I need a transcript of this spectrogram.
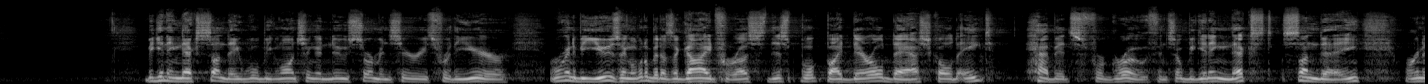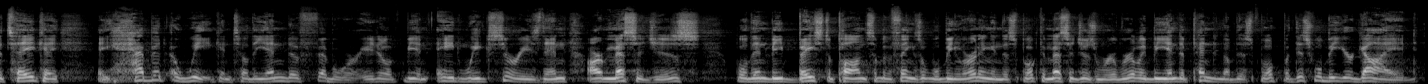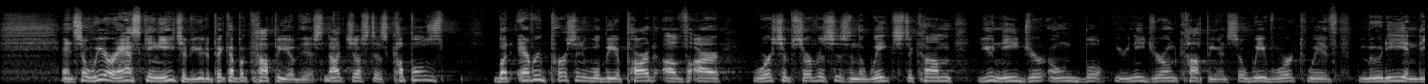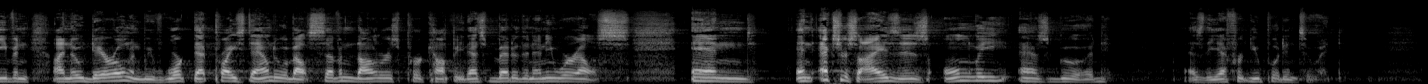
Beginning next Sunday, we'll be launching a new sermon series for the year. We're going to be using a little bit as a guide for us this book by Darryl Dash called Eight Habits for Growth. And so, beginning next Sunday, we're going to take a, a habit a week until the end of February. It'll be an eight week series then. Our messages will then be based upon some of the things that we'll be learning in this book. The messages will really be independent of this book, but this will be your guide. And so we are asking each of you to pick up a copy of this, not just as couples, but every person who will be a part of our worship services in the weeks to come, you need your own book. You need your own copy. And so we've worked with Moody and even I know Darryl, and we've worked that price down to about $7 per copy. That's better than anywhere else. And and exercise is only as good as the effort you put into it.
